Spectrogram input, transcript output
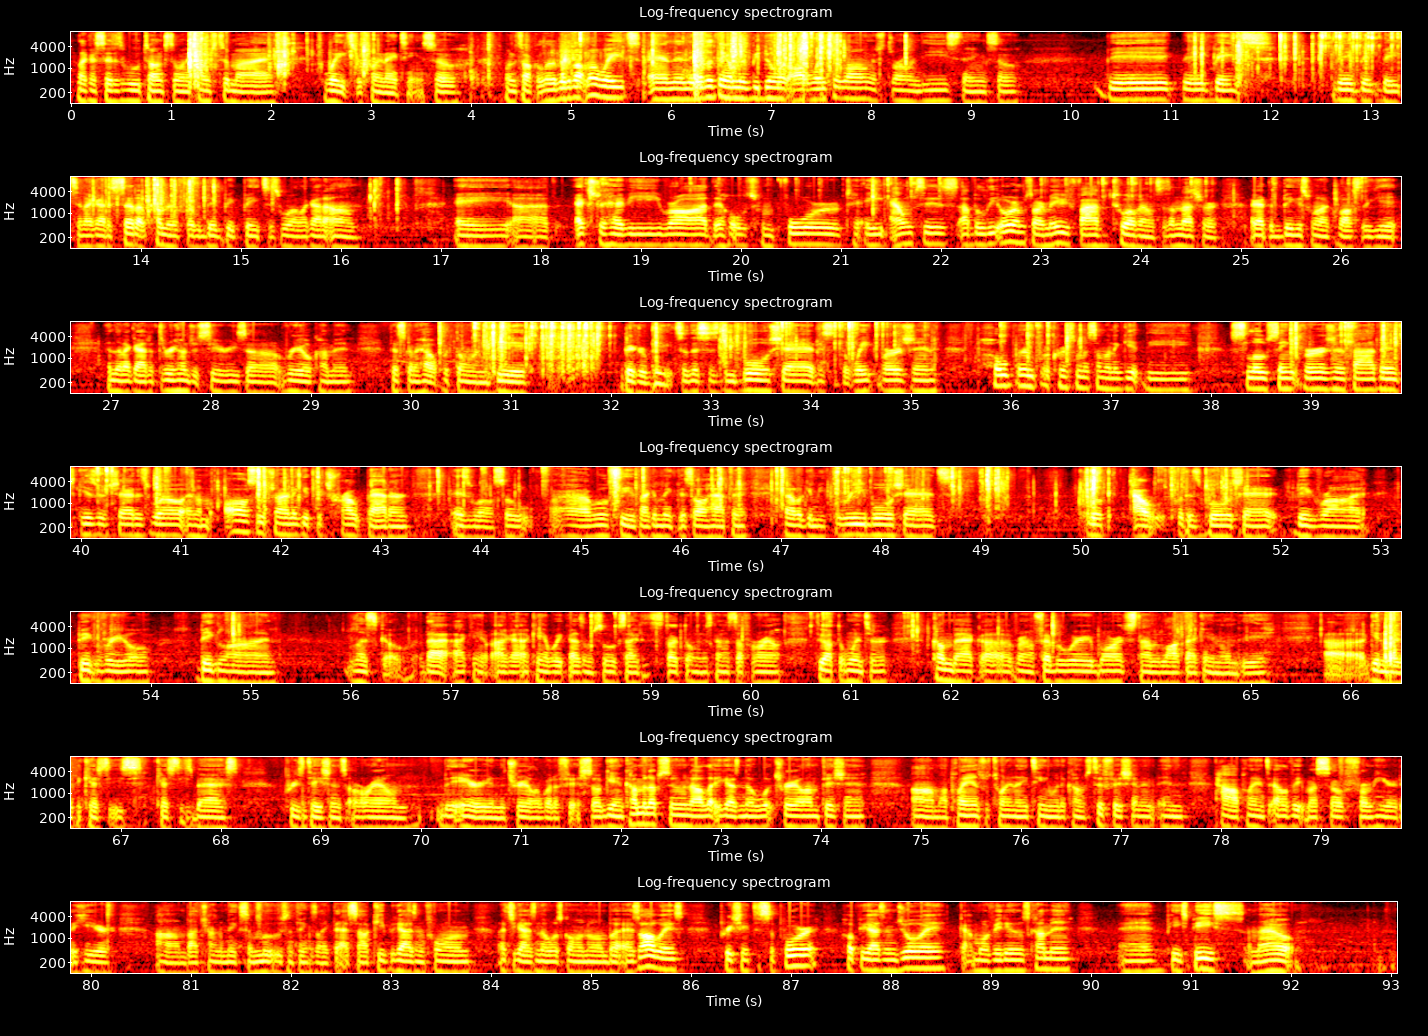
like I said, is Woo Tungsten when it comes to my weights for 2019. So I want to talk a little bit about my weights. And then the other thing I'm going to be doing all winter long is throwing these things. So big, big baits. Big, big baits. And I got a setup coming for the big, big baits as well. I got a, um, a uh, extra heavy rod that holds from 4 to 8 ounces, I believe. Or I'm sorry, maybe 5 to 12 ounces. I'm not sure. I got the biggest one I could possibly get. And then I got a 300 series uh, reel coming that's to help with throwing big, bigger bait. So this is the bull shad. This is the wake version. Hoping for Christmas I'm going to get the slow sink version, 5 inch gizzard shad as well. And I'm also trying to get the trout pattern as well. So uh, we'll see if I can make this all happen. That'll give me three bull shads. Look out for this bull shad. Big rod, big reel, big line let's go. That I can't I, I can't wait guys. I'm so excited to start throwing this kind of stuff around throughout the winter. Come back uh, around February, March. Time to lock back in on the uh, getting ready to catch these catch these bass presentations around the area and the trail I'm going to fish. So again, coming up soon, I'll let you guys know what trail I'm fishing, um, my plans for 2019 when it comes to fishing, and, and how I plan to elevate myself from here to here um, by trying to make some moves and things like that. So I'll keep you guys informed, let you guys know what's going on. But as always, appreciate the support. Hope you guys enjoy. Got more videos coming. And peace, peace. I'm out.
